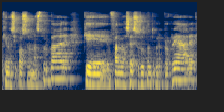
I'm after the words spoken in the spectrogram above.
che non si possono masturbare, che fanno sesso soltanto per procreare,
